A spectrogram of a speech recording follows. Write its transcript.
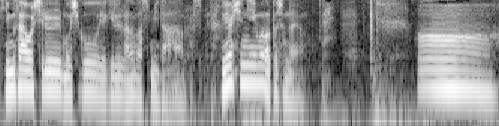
김사월 씨를 모시고 얘기를 나눠봤습니다. 그렇습니다. 유엠 씨 님은 어떠셨나요? 어,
